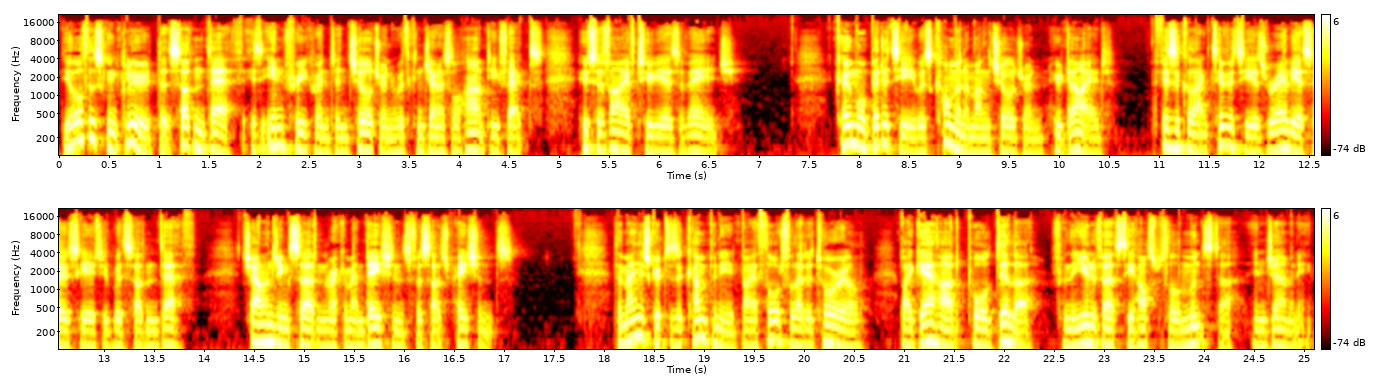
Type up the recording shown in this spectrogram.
The authors conclude that sudden death is infrequent in children with congenital heart defects who survive two years of age. Comorbidity was common among children who died. Physical activity is rarely associated with sudden death, challenging certain recommendations for such patients. The manuscript is accompanied by a thoughtful editorial by Gerhard Paul Diller from the University Hospital Münster in Germany.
